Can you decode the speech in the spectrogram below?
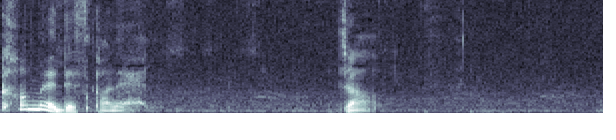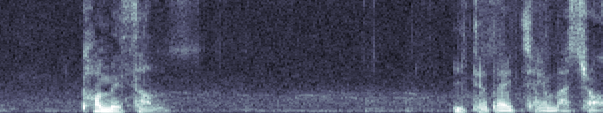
亀ですかね。じゃあ亀さんいただいちゃいましょ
